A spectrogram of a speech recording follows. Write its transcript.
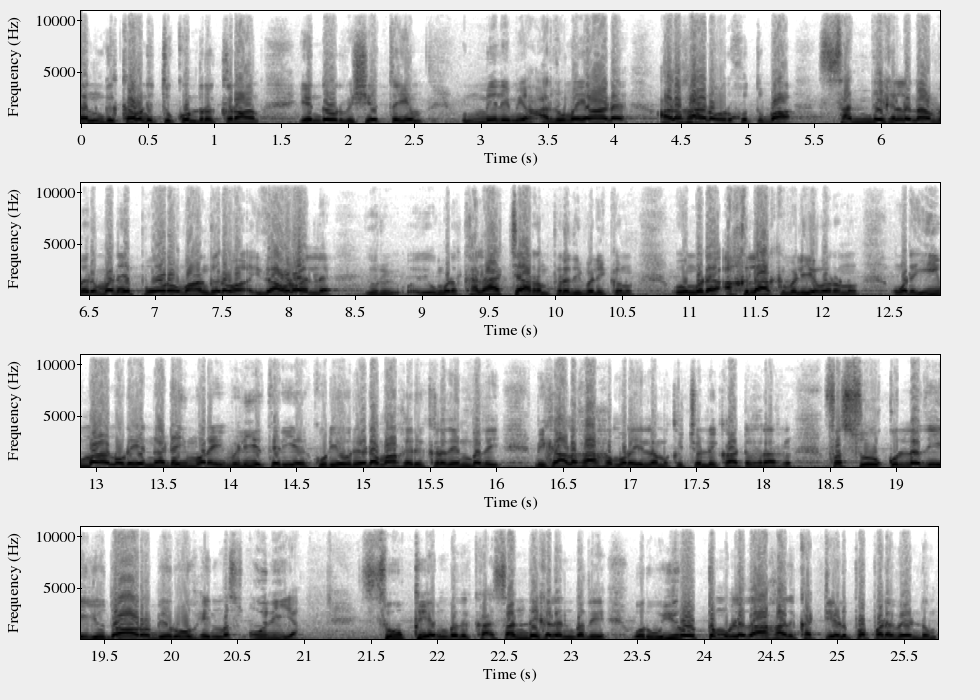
நன்கு கவனித்துக் கொண்டிருக்கிறான் என்ற ஒரு விஷயத்தையும் உண்மையிலே மிக அருமையான அழகான ஒரு ஹுத்துபா. சந்தைகளில் நான் வெறுமனே போகிறோம் வாங்குறோம் இது அவ்வளோ இல்லை இது ஒரு உங்களோட கலாச்சாரம் பிரதிபலிக்கணும். உங்களோட அஹ்லாக் வெளியே வரணும். உங்களோட ஈமானுடைய நடைமுறை வெளியே தெரியக்கூடிய ஒரு இடமாக இருக்கிறது என்பதை மிக அழகாக முறையில் நமக்கு சொல்லி காட்டுகிறார்கள். ஃபஸ்ஸூக்குல்லதி யுதாரு பிரூஹின் மஸ்ஊலியா. சூக்கு என்பது க- சந்தைகள் என்பது ஒரு உயிரோட்டம் உள்ளதாக அது கட்டியெழுப்பப்பட வேண்டும்.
